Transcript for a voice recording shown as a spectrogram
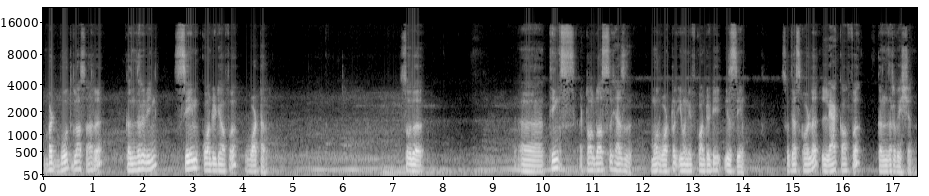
But both glass are conserving same quantity of water. So the uh, thinks a tall glass has more water even if quantity is same. So that's called a lack of conservation.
